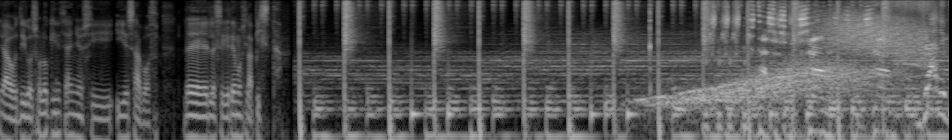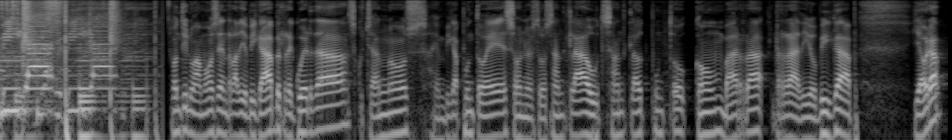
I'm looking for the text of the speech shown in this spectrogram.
ya os digo, solo 15 años y, y esa voz. Le, le seguiremos la pista. Radio Continuamos en Radio Big Up. Recuerda escucharnos en bigup.es o en nuestro SoundCloud, soundcloud.com barra Radio Big Up. Y ahora,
